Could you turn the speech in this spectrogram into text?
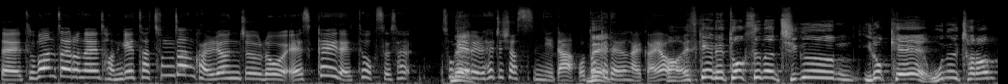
네, 두 번째로는 전기차 충전 관련주로 SK 네트워크스 사- 소개를 해주셨습니다. 어떻게 네. 대응할까요? 어, SK 네트워크스는 지금 이렇게 오늘처럼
